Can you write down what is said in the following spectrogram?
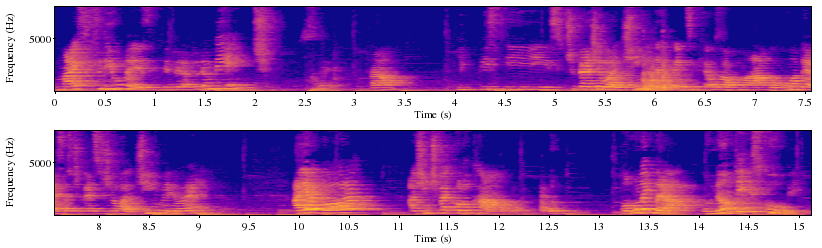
mais frio mesmo, temperatura ambiente, tá? E, e- e se tiver geladinho, de repente você quer usar alguma água, alguma dessas tivesse geladinho, melhor ainda. Aí agora a gente vai colocar, vamos lembrar, eu não tenho Scooby.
